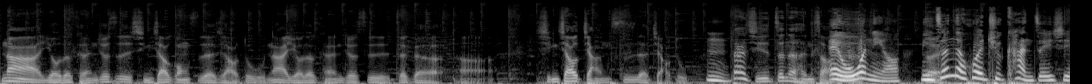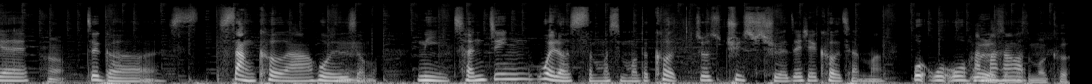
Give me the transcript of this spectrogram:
那有的可能就是行销公司的角度，那有的可能就是这个呃行销讲师的角度，嗯，但其实真的很少。哎、我问你哦，你真的会去看这些嗯这个上课啊，或者是什么？嗯你曾经为了什么什么的课，就是去学这些课程吗？我我我还蛮好，什么课？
